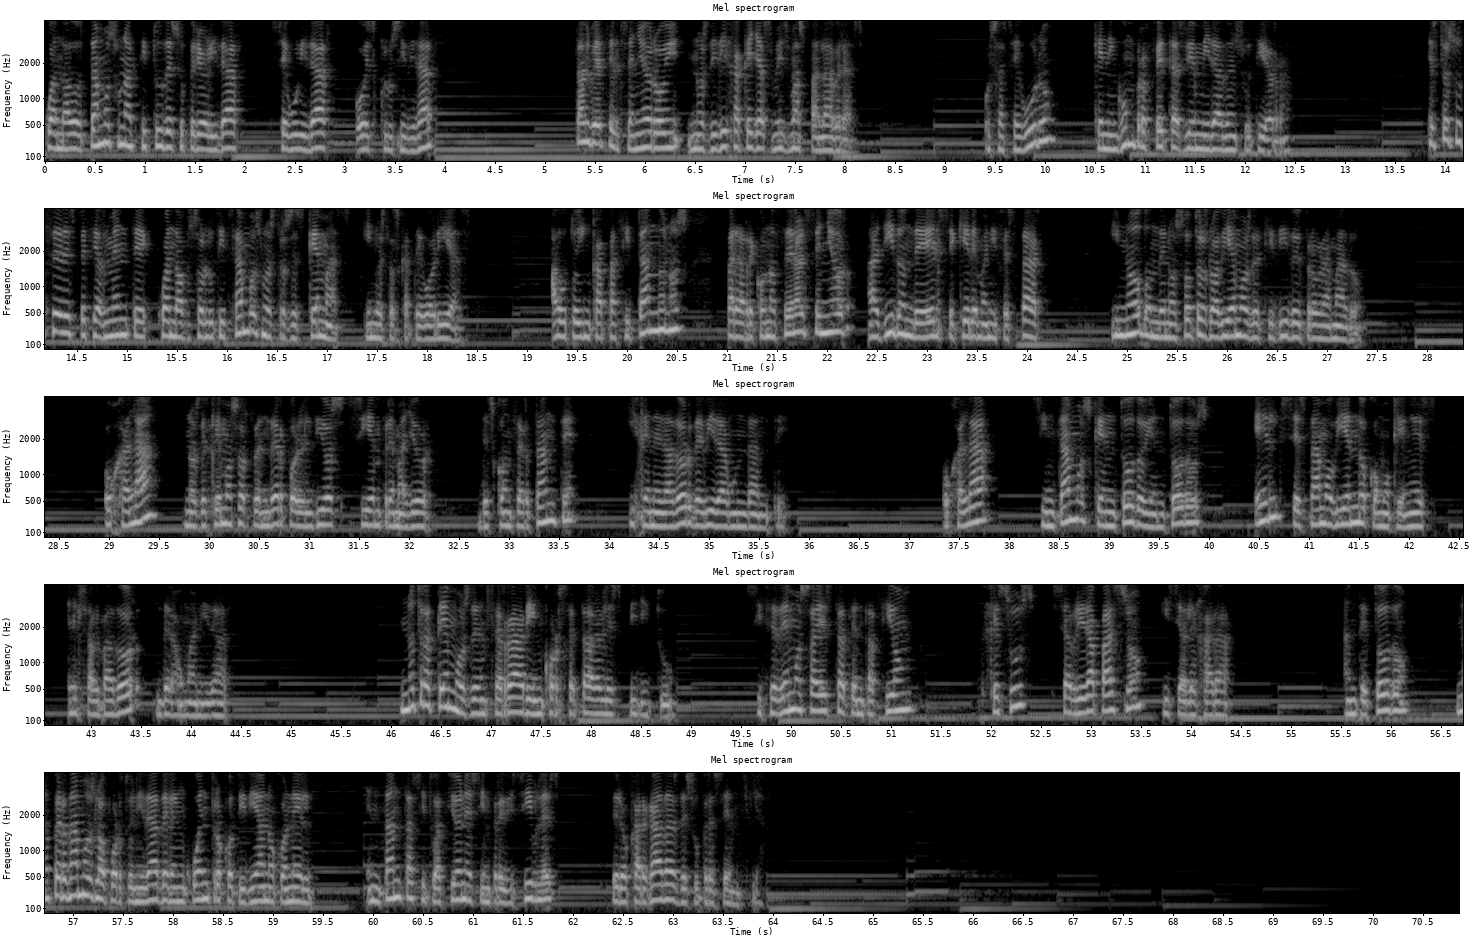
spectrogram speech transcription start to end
cuando adoptamos una actitud de superioridad, seguridad o exclusividad? Tal vez el Señor hoy nos dirija aquellas mismas palabras. Os aseguro que ningún profeta es bien mirado en su tierra. Esto sucede especialmente cuando absolutizamos nuestros esquemas y nuestras categorías, autoincapacitándonos para reconocer al Señor allí donde Él se quiere manifestar y no donde nosotros lo habíamos decidido y programado. Ojalá nos dejemos sorprender por el Dios siempre mayor, desconcertante y generador de vida abundante. Ojalá sintamos que en todo y en todos Él se está moviendo como quien es, el Salvador de la humanidad. No tratemos de encerrar y encorsetar al Espíritu. Si cedemos a esta tentación, Jesús se abrirá paso y se alejará. Ante todo, no perdamos la oportunidad del encuentro cotidiano con Él en tantas situaciones imprevisibles, pero cargadas de su presencia.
